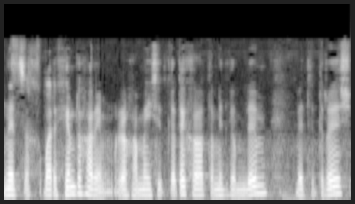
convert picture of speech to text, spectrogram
Netzach, Barejem Harem, Rahamei Sitkateja, Tamid Gamlem, Betet Resh,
